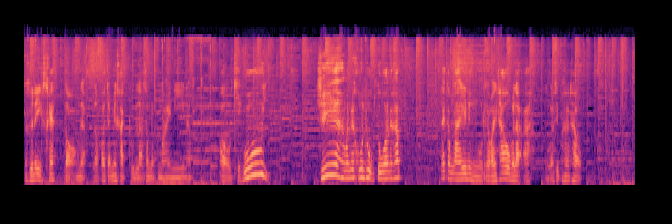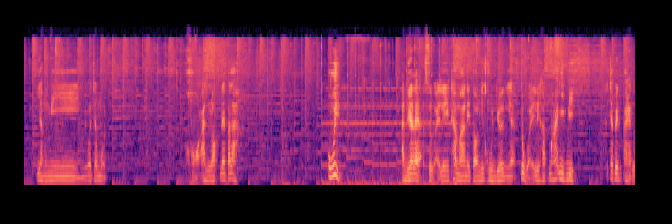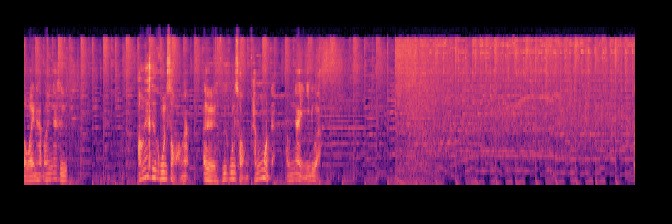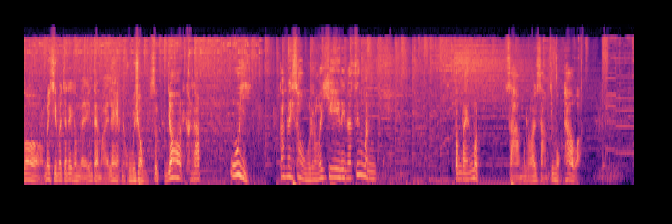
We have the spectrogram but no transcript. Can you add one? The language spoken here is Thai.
ก็คือได้อีกแค่สองเนี่ยเราก็จะไม่ขาดทุนละสำหรับไม้นี้นะครับโอเคอุ้ยเชี่ยมันไปคูณถูกตัวนะครับ ได้กำไรหนึ่งร้อยเท่าไปละอะหนึ่งร้อยสิบห้าเท่า ยังมีนึกว่าจะหมด ขออันล็อกได้ปะล่ะ อุ้ยอันนี้แหละสวยเลยถ้ามาในตอนที่คูณเยอะอย่างเงี้ยสวยเลยครับมาอีกดิก็จะเป็นแปดร้อยนะครับเอาง่ายๆคือ เอาง่ายคือคูณสองอะ เออ คือคูณสองทั้งหมดอะ เอาง่ายอย่างนี้ดีกว่าก็ไม่คิดว่าจะได้กำไรตั้งแต่หมายแรกนะคุณผู้ชมสุดยอดครับ อุ้ยกำไร 200 เยเลยนะ ซึ่งมันกำไรทั้งหมด 336 เท่าอะ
